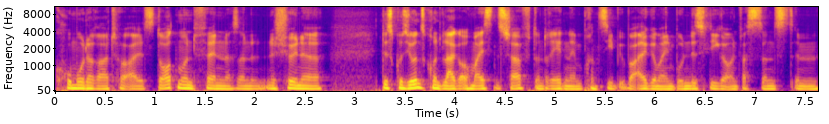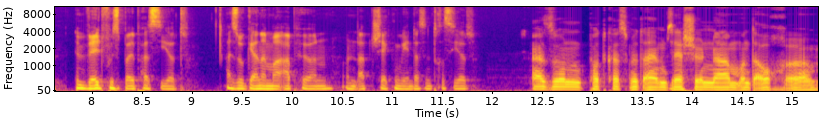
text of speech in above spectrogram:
Co-Moderator als Dortmund-Fan, das ist eine schöne Diskussionsgrundlage auch meistens schafft und reden im Prinzip über allgemein Bundesliga und was sonst im, im Weltfußball passiert. Also gerne mal abhören und abchecken, wen das interessiert. Also ein Podcast mit einem sehr schönen Namen und auch äh,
